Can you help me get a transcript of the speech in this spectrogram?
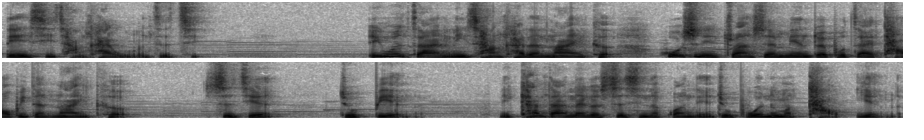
练习敞开我们自己，因为在你敞开的那一刻，或是你转身面对，不再逃避的那一刻，事件就变了。你看待那个事情的观点就不会那么讨厌了。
